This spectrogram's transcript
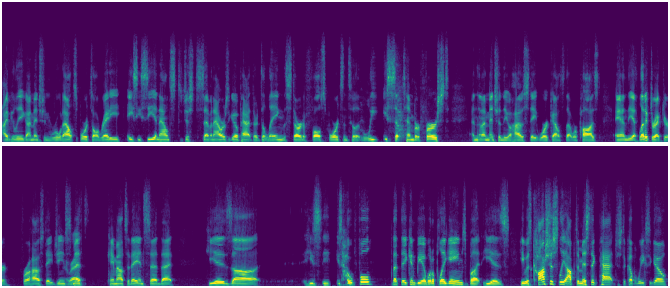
Ivy League, I mentioned, ruled out sports already. ACC announced just seven hours ago, Pat, they're delaying the start of fall sports until at least September 1st. And then I mentioned the Ohio State workouts that were paused. And the athletic director for Ohio State, Gene Smith, right. came out today and said that he is uh, he's he's hopeful that they can be able to play games, but he is he was cautiously optimistic, Pat, just a couple weeks ago,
